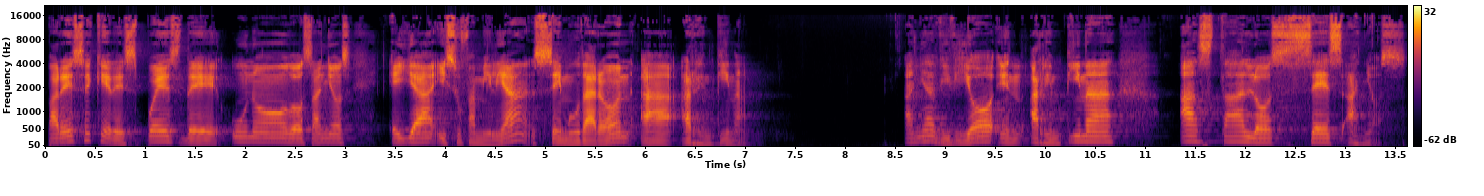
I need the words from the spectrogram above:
Parece que después de uno o dos años ella y su familia se mudaron a Argentina. Anya vivió en Argentina hasta los seis años.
